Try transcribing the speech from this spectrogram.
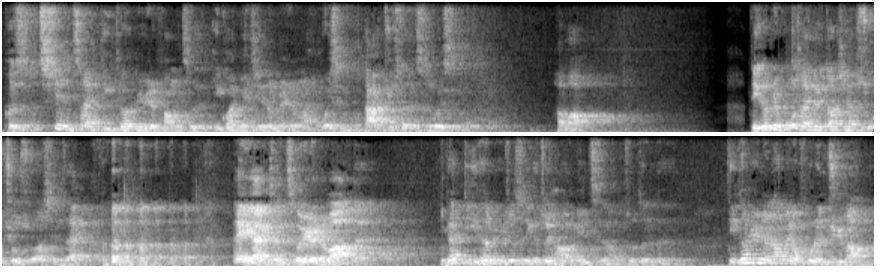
可是现在底特律的房子一块美金都没人买，为什么？大家去深思为什么？好不好？底特律活塞队到现在输球输到现在，哎、欸，还扯远了吧？对，你看底特律就是一个最好的例子啊！我说真的，底特律难道没有富人区吗？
